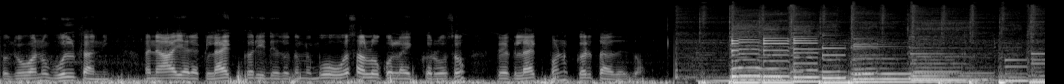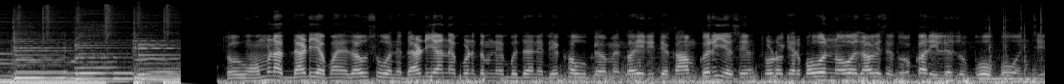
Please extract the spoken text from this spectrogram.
તો જોવાનું ભૂલતા નહીં. અને આ યાર એક લાઇક કરી દેજો તમે બહુ ઓછા લોકો લાઇક કરો છો. તો એક લાઇક પણ કરતા દેજો હું હમણાં જ દાડિયા પાસે જાઉં છું અને દાડિયાને પણ તમને બધાને દેખાવું કે અમે કઈ રીતે કામ કરીએ છીએ. થોડો ક્યારે પવનનો અવાજ આવે છે તો હકારી લેજો. બહુ પવન છે.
